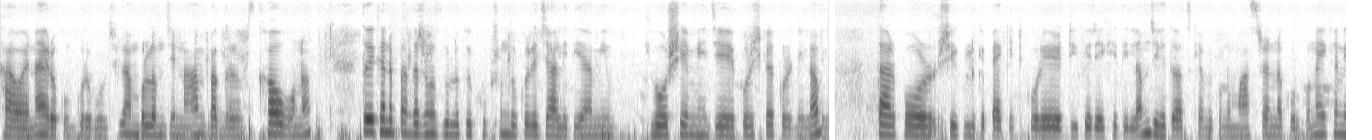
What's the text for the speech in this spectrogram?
খাওয়ায় না? এরকম করে বলছিল। আমি বললাম যে, না, আমি পাঙ্গাস মাছ খাওয়াবো না। তো এখানে পাঙ্গাস মাছগুলোকে খুব সুন্দর করে জালি দিয়ে আমি ঘষে মেজে পরিষ্কার করে নিলাম। তারপর সেগুলোকে প্যাকেট করে ডিপে রেখে দিলাম। যেহেতু আজকে আমি কোনো মাছ রান্না করব না, এখানে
